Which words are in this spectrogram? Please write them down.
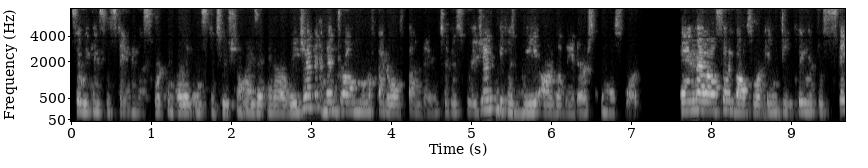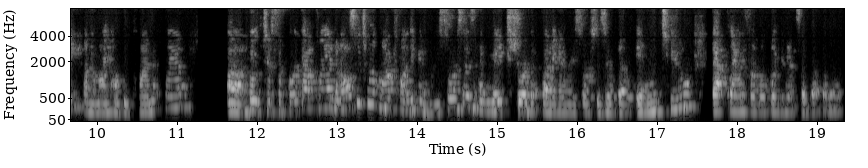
so we can sustain this work and really institutionalize it in our region and then draw more federal funding to this region because we are the leaders in this work. And that also involves working deeply with the state on the MI Healthy Climate Plan, uh, both to support that plan, but also to unlock funding and resources and make sure that funding and resources are built into that plan for local units of government.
